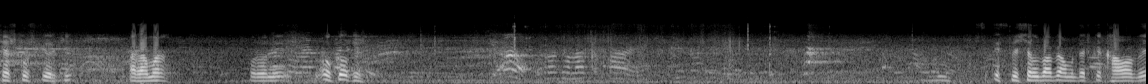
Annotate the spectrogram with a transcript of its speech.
শেষ করছি আর কি। আর আমার পরনে ওকে ওকে? স্পেশালভাবে আমাদেরকে খাওয়াবে।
